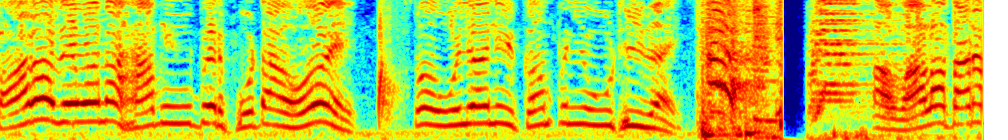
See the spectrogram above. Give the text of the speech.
તારા દેવાના હાબુ ઉપર ફોટા હોય તો ઓલિયાની કંપનીઓ ઉઠી જાય. આ વાલા તારે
